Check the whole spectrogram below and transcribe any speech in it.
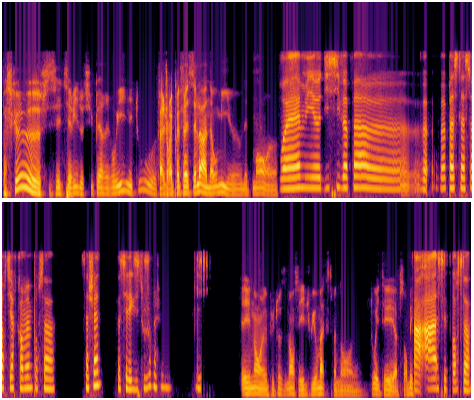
Parce que c'est une série de super-héroïnes et tout. Enfin, j'aurais préféré celle-là à Naomi, euh, honnêtement. Ouais, mais euh, DC va pas euh, va, va pas se la sortir quand même pour sa sa chaîne? Enfin, si elle existe toujours la chaîne? DC. Et non, plutôt non, c'est HBO Max maintenant. euh, Tout a été absorbé. Ah ah, c'est pour ça.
